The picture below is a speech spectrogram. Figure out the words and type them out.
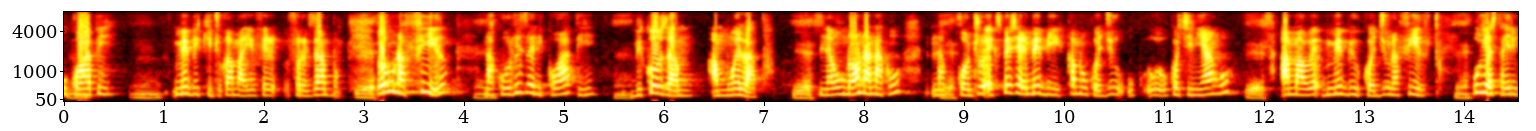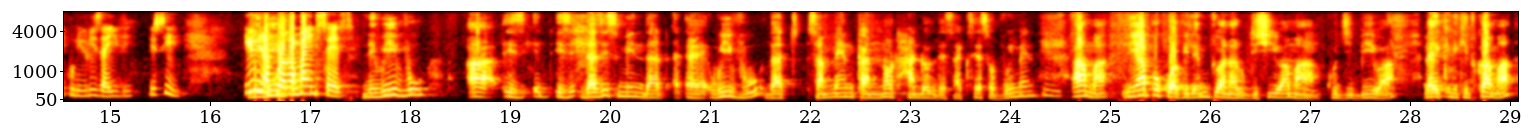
uko wapi? Mm. maybe kitu kama hiyo for- example. Yes. wewe una feel yeah, na kuuliza niko wapi? Yeah, because I'm, I'm well up. Yes. Na unaona naku na Yes. control especially maybe kama uko juu uko chini yangu yes. ama we, maybe uko juu na feel. Huyu Yeah. astahili kuniuliza hivi. You see hiyo inakuwa kama mindset ni wivu uh, is, is, does this mean that uh, wivu that some men cannot handle the success of women mm. ama ni hapo kwa vile mtu anarudishiwa ama mm. kujibiwa like ni kitu kama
